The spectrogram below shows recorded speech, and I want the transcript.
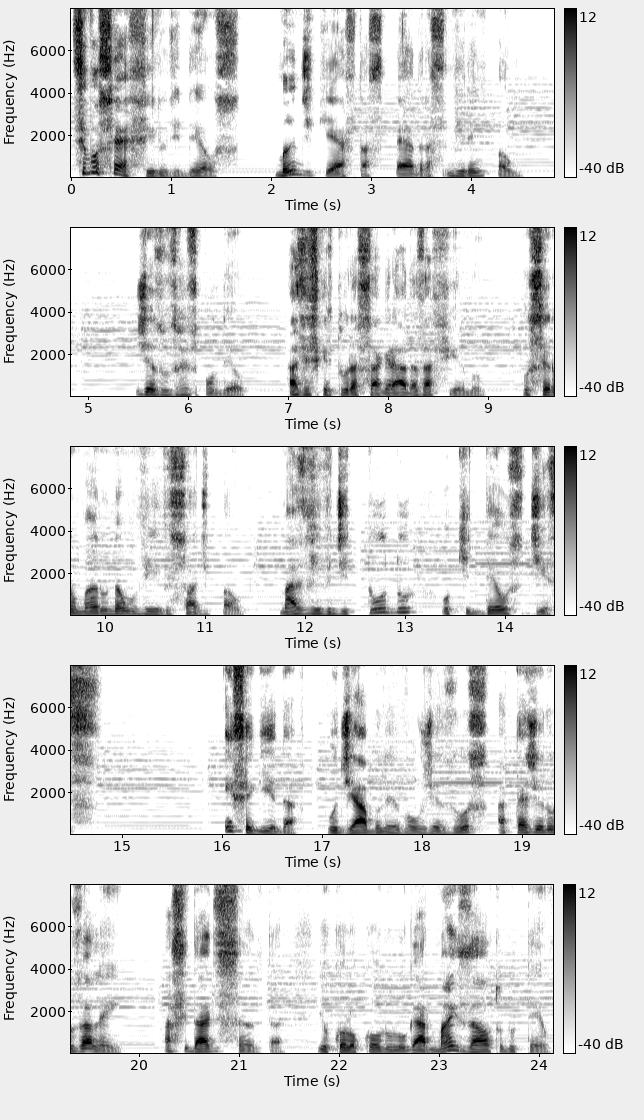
Se você é filho de Deus, mande que estas pedras virem pão. Jesus respondeu: As Escrituras sagradas afirmam o ser humano não vive só de pão, mas vive de tudo o que Deus diz. Em seguida, o diabo levou Jesus até Jerusalém, a cidade santa, e o colocou no lugar mais alto do templo.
